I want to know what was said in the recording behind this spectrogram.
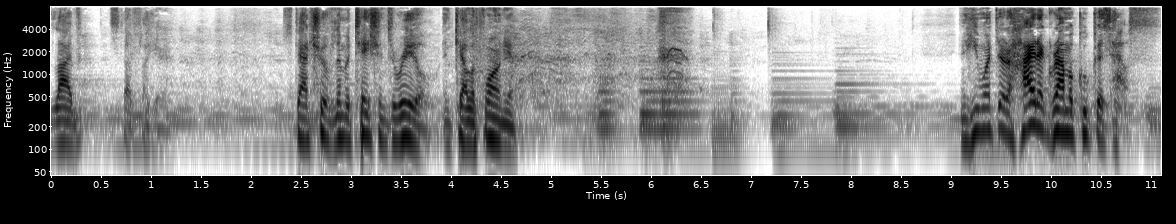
live stuff like here. Statue of limitations real in California. and he went there to hide at Grandma Kuka's house.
